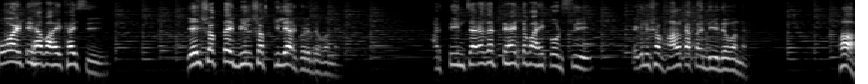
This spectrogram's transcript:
কয় টেহা বাহি খাইছি। এই সপ্তাহে বিল সব ক্লিয়ার করে দেবো না। আর তিন চার হাজার টেহাই তো বাহি করছি এগুলি সব হালকাতায় দিয়ে দেবো না। হ্যাঁ।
